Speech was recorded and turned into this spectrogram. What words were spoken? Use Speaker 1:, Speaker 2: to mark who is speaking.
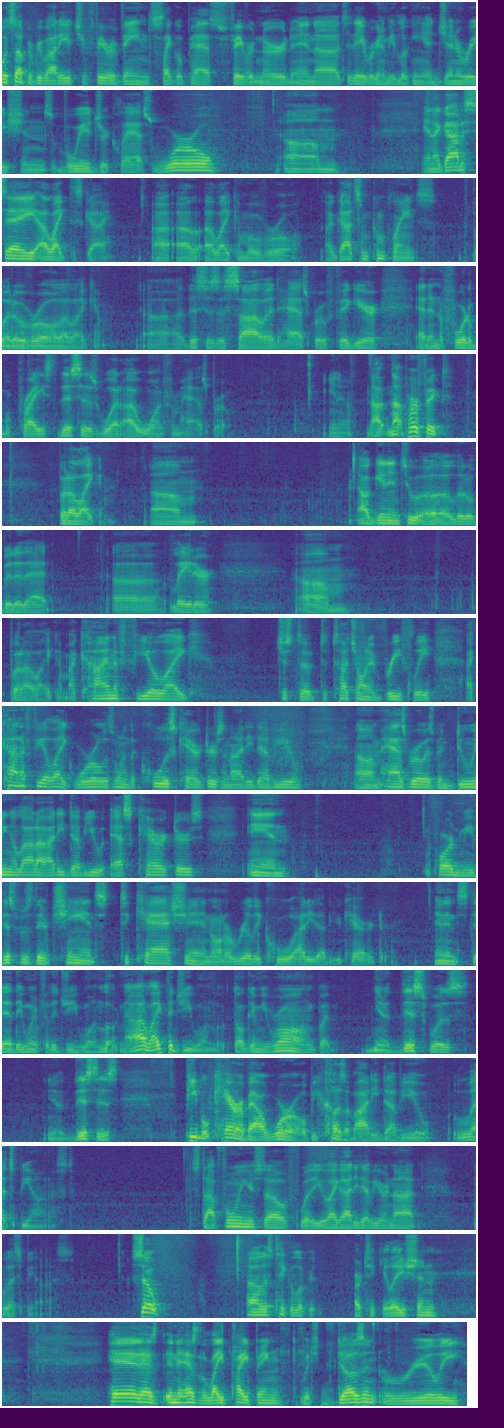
Speaker 1: What's up, everybody? It's your favorite Vane Psychopath's favorite nerd, and uh, today we're going to be looking at Generations Voyager class Whirl. Um, and I gotta say, I like this guy. I, I, I, like him overall. I've got some complaints, but overall, I like him. Uh, this is a solid Hasbro figure at an affordable price. This is what I want from Hasbro. You know, not not perfect, but I like him. Um, I'll get into a, a, little bit of that uh, later. Um, but I like him. I kind of feel like, just to, to touch on it briefly, I kind of feel like Whirl is one of the coolest characters in IDW. Um, Hasbro has been doing a lot of IDW esque characters, and pardon me, this was their chance to cash in on a really cool IDW character. And instead, they went for the G1 look. Now, I like the G1 look. Don't get me wrong, but you know, this was, you know, this is people care about Whirl because of IDW. Let's be honest. Stop fooling yourself, whether you like IDW or not. Let's be honest. So, uh, let's take a look at articulation. Head has and it has the light piping, which doesn't really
